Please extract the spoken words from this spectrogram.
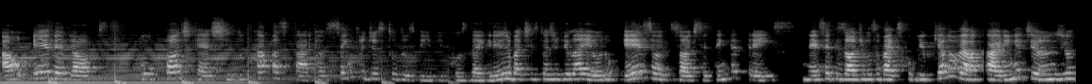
Ao EB Drops, o podcast do Capacitar, que é o Centro de Estudos Bíblicos da Igreja Batista de Vila Euro. Esse é o episódio 73. Nesse episódio você vai descobrir o que a novela Carinha de Anjo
